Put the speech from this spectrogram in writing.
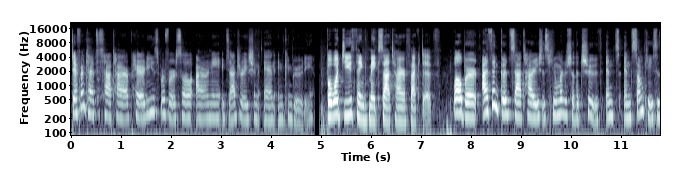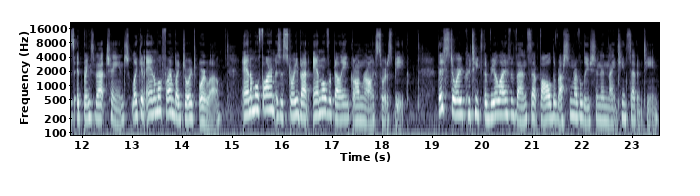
Different types of satire are parodies, reversal, irony, exaggeration, and incongruity. But what do you think makes satire effective? Well, Bert, I think good satire uses humor to show the truth, and in some cases, it brings about change, like in Animal Farm by George Orwell. Animal Farm is a story about animal rebellion gone wrong, so to speak. This story critiques the real life events that followed the Russian Revolution in 1917.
